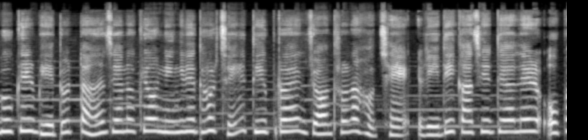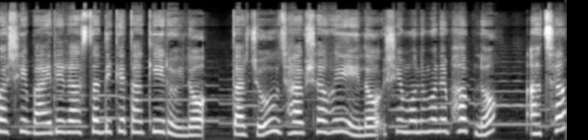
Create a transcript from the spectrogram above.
বুকের ভেতরটা যেন কেউ নিংড়ে ধরছে, তীব্র এক যন্ত্রণা হচ্ছে। হৃদি কাছের দেয়ালের ওপাশে বাইরের রাস্তার দিকে তাকিয়ে রইল। তার চোখ ঝাপসা হয়ে এলো। সে মনে মনে ভাবলো আচ্ছা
